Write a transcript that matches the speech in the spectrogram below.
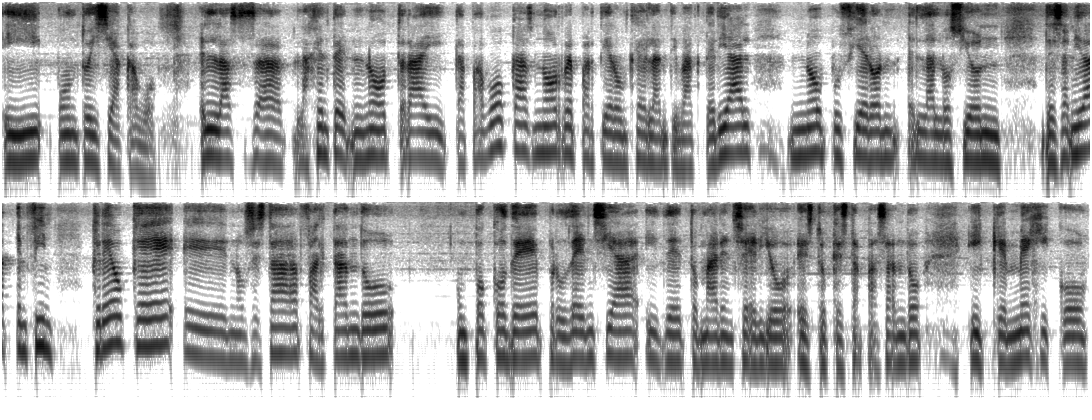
y punto y se acabó. Las, ah, la gente no trae tapabocas, no repartieron gel antibacterial, no pusieron la loción de sanidad, en fin, Creo que eh, nos está faltando un poco de prudencia y de tomar en serio esto que está pasando y que México,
